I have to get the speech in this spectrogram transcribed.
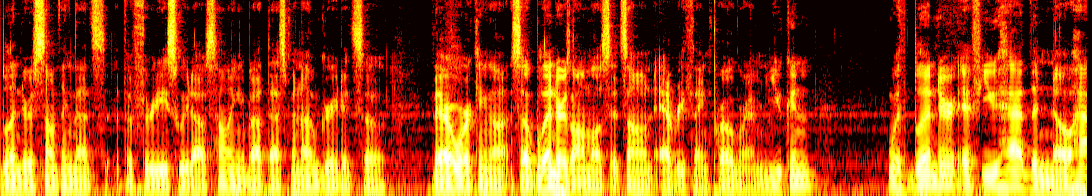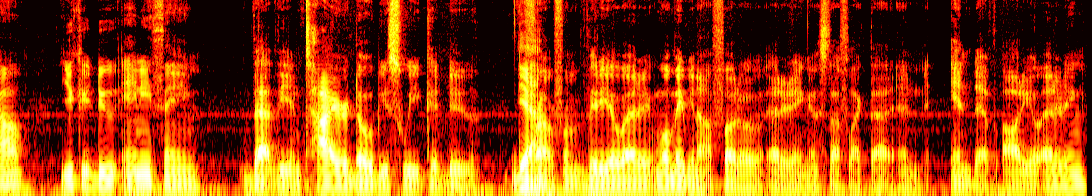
Blender is something that's the 3D suite I was telling you about that's been upgraded. So they're working on. So Blender is almost its own everything program. You can with Blender, if you had the know-how, you could do anything that the entire Adobe suite could do. Yeah, From from video editing, well, maybe not photo editing and stuff like that, and in-depth audio editing,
